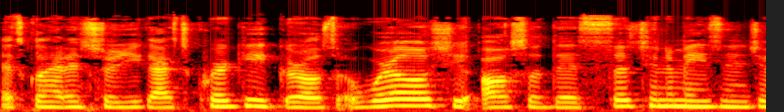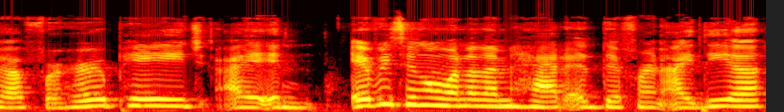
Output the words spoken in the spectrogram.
Let's go ahead and show you guys Quirky Girls a World. She also did such an amazing job for her page. I and every single one of them had a different idea.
